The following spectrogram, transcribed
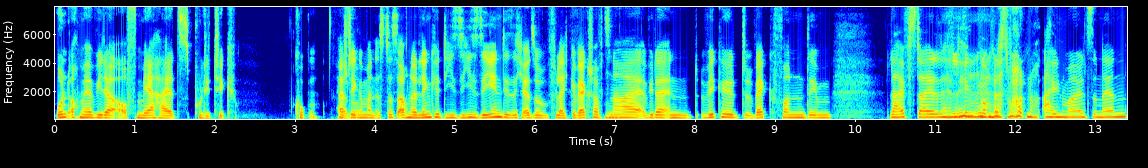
und auch mehr wieder auf Mehrheitspolitik gucken. Herr also, Stegemann, ist das auch eine Linke, die Sie sehen, die sich also vielleicht gewerkschaftsnah mhm. wieder entwickelt, weg von dem Lifestyle-Linken, um das Wort noch einmal zu nennen.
